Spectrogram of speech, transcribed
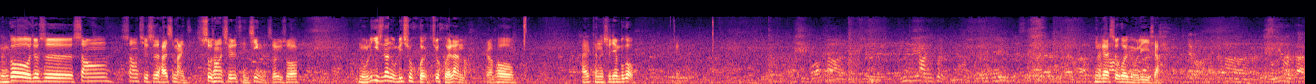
能够就是伤伤，其实还是蛮受伤，其实挺近的，所以说努力一直在努力去回去回来嘛，然后还可能时间不够，对，那就是明年的亚运会怎么样？应该是会努力一下。那有没有赛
